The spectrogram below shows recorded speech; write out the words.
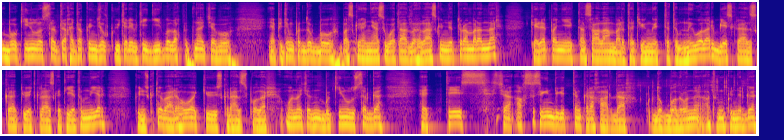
бұл кейін ұлыстарыпта қайдақ күн жыл күйтері бітей дейір болақ бұтына, ча бұл әпітің пұндық бұл басқы ғаниясы отадылы ғылас күнде тұран баранлар, келер панеліктен сағалан барыта түйінгетті тымны болар, 5 градуска, 4 градуска тие тымны ер, күніскіте бары хова 200 градус болар. Оны чадын бұл кейін ұлыстарға хәттес ча ақсы сеңін дегеттен кыра харда курдук болар. Оны атын күннерге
